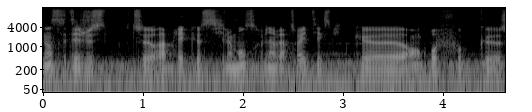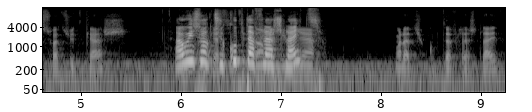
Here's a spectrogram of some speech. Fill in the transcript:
Non, c'était juste pour te rappeler que si le monstre vient vers toi, il t'explique que, en gros, faut que soit tu te caches. Ah oui, soit que tu coupes ta flashlight. Voilà, tu coupes ta flashlight.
